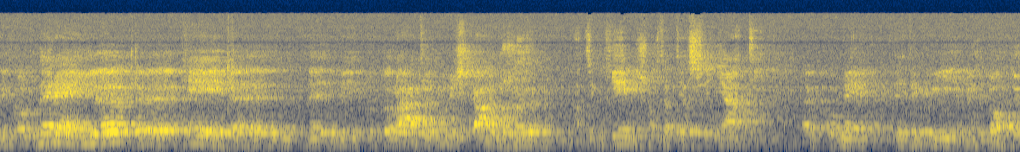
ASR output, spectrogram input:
ricorderei eh, che eh, di dottorato honoris causa a Zinchieri sono stati assegnati eh, come vedete qui 28 e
